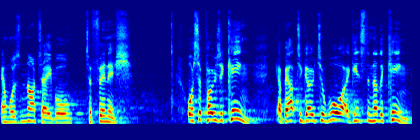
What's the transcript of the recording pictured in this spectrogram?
and was not able to finish. Or suppose a king about to go to war against another king,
